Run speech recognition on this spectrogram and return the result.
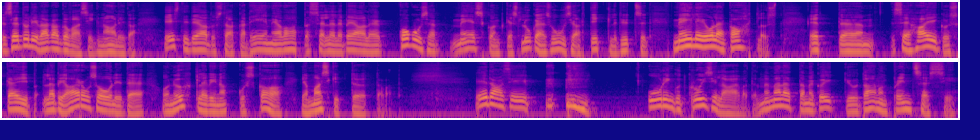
ja see tuli väga kõva signaaliga. Eesti Teaduste Akadeemia vaatas sellele peale, kogu see meeskond, kes luges uusi artikleid, ütlesid, meil ei ole kahtlust, et ähm, see haigus käib läbi aerosoolide, on õhklevi nakkus ka ja maskid töötavad. edasi uuringud kruiisilaevadel, me mäletame kõik ju Diamond Princessi,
